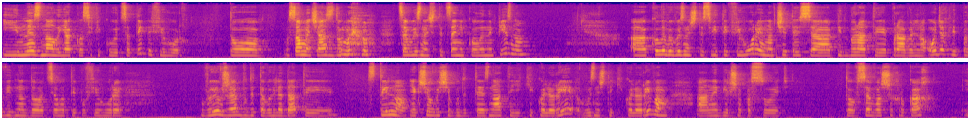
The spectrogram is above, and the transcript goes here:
і не знали, як класифікуються типи фігур, то саме час, думаю, це визначити це ніколи не пізно. А Коли ви визначите свій тип фігури, навчитеся підбирати правильно одяг відповідно до цього типу фігури, ви вже будете виглядати стильно. Якщо ви ще будете знати, які кольори, визначити, які кольори вам найбільше пасують, то все в ваших руках, і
